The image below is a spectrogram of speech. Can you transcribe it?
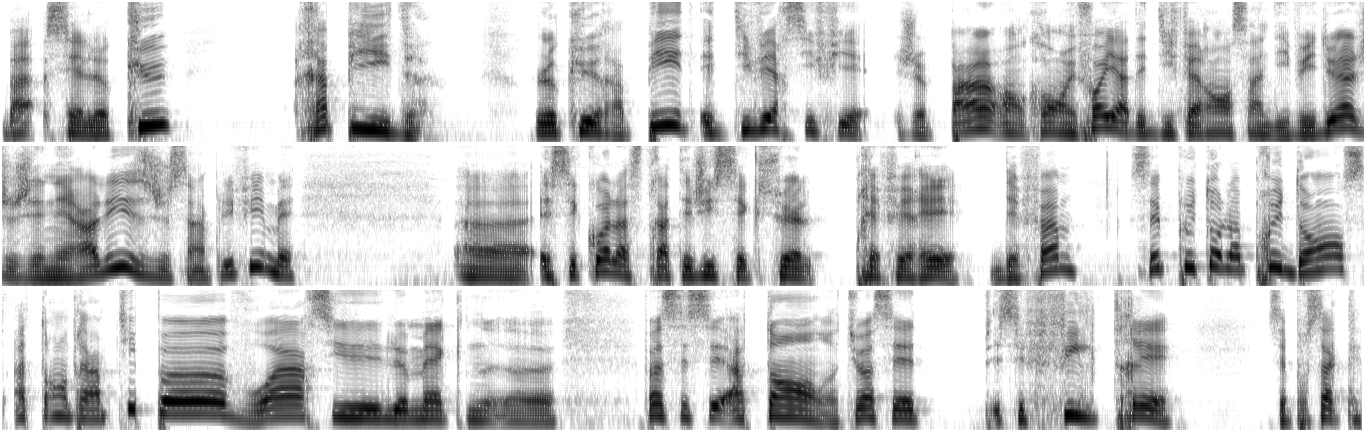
Bah, C'est le cul rapide. Le cul rapide et diversifié. Je parle, encore une fois, il y a des différences individuelles, je généralise, je simplifie, mais. euh, et c'est quoi la stratégie sexuelle préférée des femmes? C'est plutôt la prudence, attendre un petit peu, voir si le mec. euh, Enfin, c'est- attendre, tu vois, c'est filtrer. C'est pour ça que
